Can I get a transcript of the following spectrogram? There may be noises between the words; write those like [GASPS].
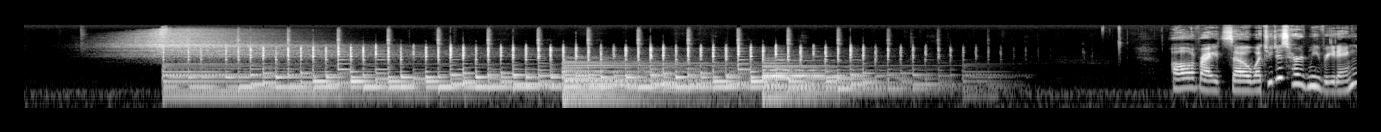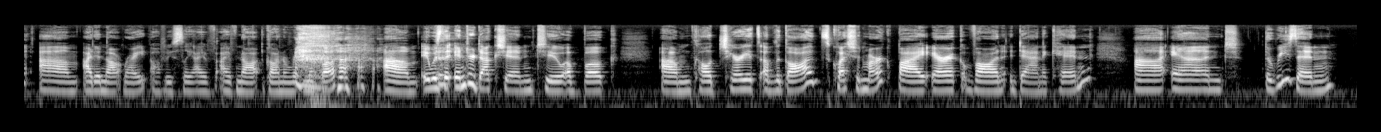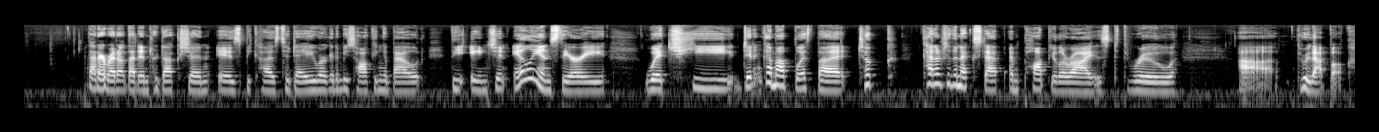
All right. So what you just heard me reading, um, I did not write. Obviously, I've I've not gone and written a book. [LAUGHS] um, it was the introduction to a book um, called "Chariots of the Gods?" question mark by Eric von Daniken, uh, and the reason that I read out that introduction is because today we're going to be talking about the ancient aliens theory, which he didn't come up with, but took kind of to the next step and popularized through uh, through that book.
